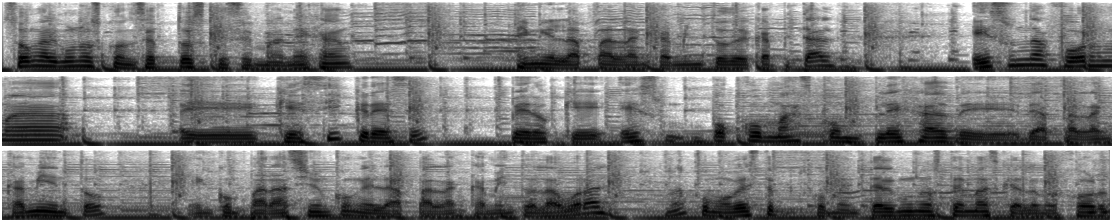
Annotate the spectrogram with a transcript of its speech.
son algunos conceptos que se manejan en el apalancamiento de capital. Es una forma eh, que sí crece, pero que es un poco más compleja de, de apalancamiento en comparación con el apalancamiento laboral. ¿no? Como ves, te comenté algunos temas que a lo mejor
